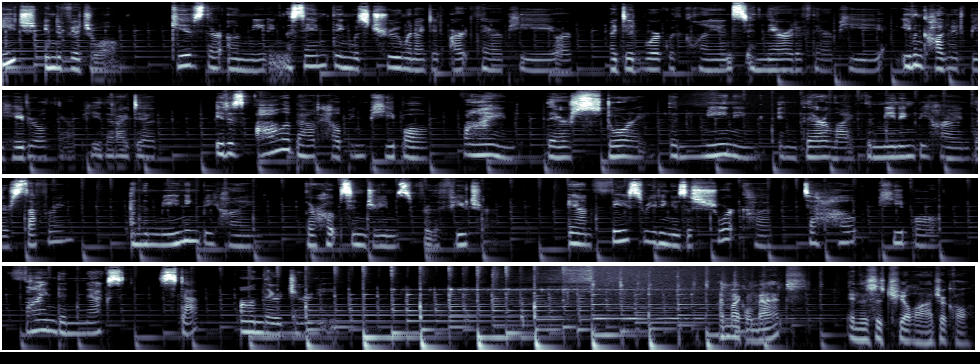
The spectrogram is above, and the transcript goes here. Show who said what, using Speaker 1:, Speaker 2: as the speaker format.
Speaker 1: Each individual gives their own meaning. The same thing was true when I did art therapy or I did work with clients in narrative therapy, even cognitive behavioral therapy that I did. It is all about helping people find their story, the meaning in their life, the meaning behind their suffering, and the meaning behind their hopes and dreams for the future. And face reading is a shortcut to help people find the next step on their journey.
Speaker 2: I'm Michael Max, and this is Qiological,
